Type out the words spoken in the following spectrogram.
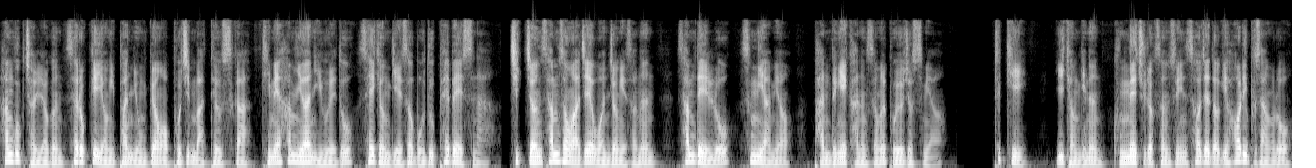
한국전력은 새롭게 영입한 용병 어포짓 마테우스가 팀에 합류한 이후에도 세 경기에서 모두 패배했으나 직전 삼성화재 원정에서는 3대1로 승리하며 반등의 가능성을 보여줬으며 특히 이 경기는 국내 주력 선수인 서재덕이 허리 부상으로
